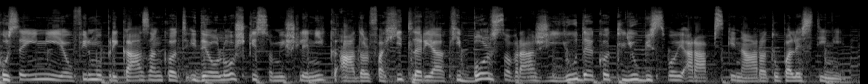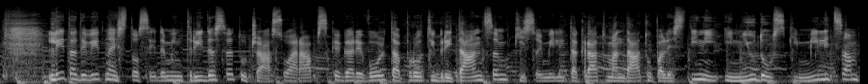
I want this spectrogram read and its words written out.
Huseini je v filmu prikazan kot ideološki somišljenik Adolfa Hitlerja, ki bolj sovraži jude kot ljubi svoj arabski narod v Palestini. Leta 1937, v času arabskega revolta proti Britancem, ki so imeli takrat mandat v Palestini in judovskim milicam,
